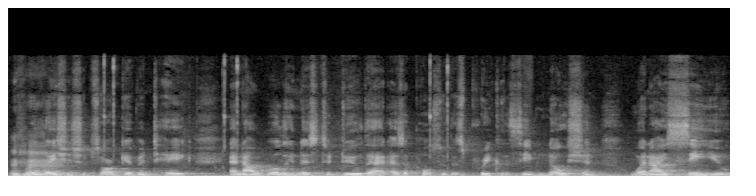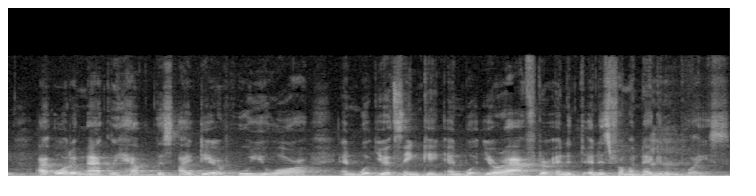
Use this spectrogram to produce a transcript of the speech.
Mm-hmm. Relationships are give and take and our willingness to do that as opposed to this preconceived notion when I see you, I automatically have this idea of who you are and what you're thinking and what you're after and it, and it's from a negative mm-hmm. place.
